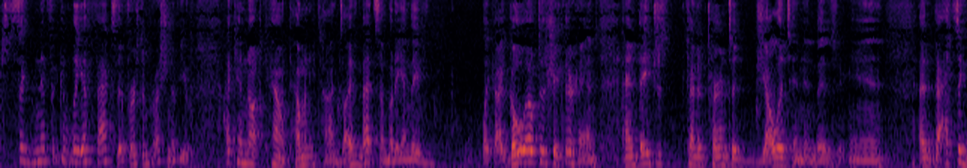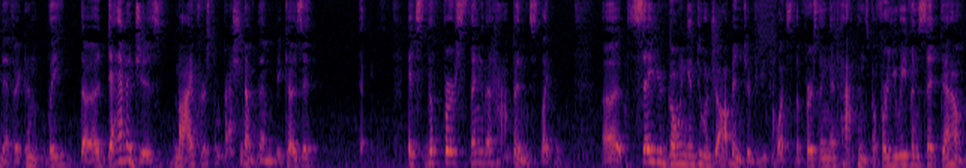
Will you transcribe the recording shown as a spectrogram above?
significantly affects their first impression of you. I cannot count how many times I've met somebody and they've, like, I go out to shake their hand and they just kind of turn to gelatin and this, and that significantly uh, damages my first impression of them because it it's the first thing that happens. Like, uh, say you're going into a job interview, what's the first thing that happens before you even sit down?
